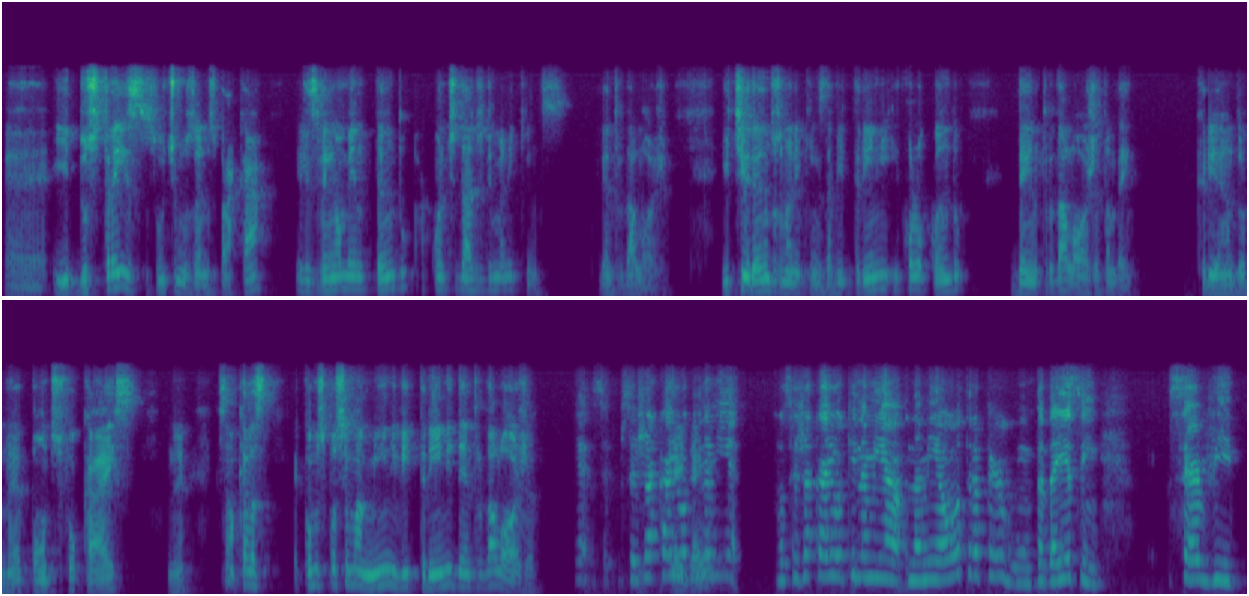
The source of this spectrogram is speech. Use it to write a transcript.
É, e dos três últimos anos para cá, eles vêm aumentando a quantidade de manequins dentro da loja e tirando os manequins da vitrine e colocando dentro da loja também, criando né, pontos focais, né, que são aquelas é como se fosse uma mini vitrine dentro da loja. É, você já caiu aqui na minha você já caiu aqui na minha, na minha outra pergunta. Daí, assim, serve.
